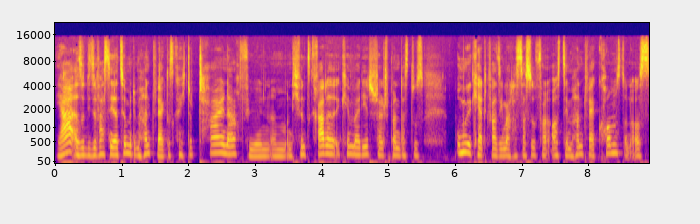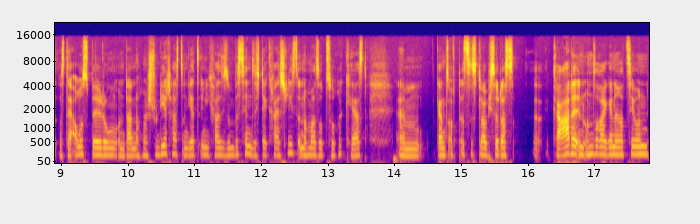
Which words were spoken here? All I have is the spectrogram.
Ja, also diese Faszination mit dem Handwerk, das kann ich total nachfühlen. Ähm, und ich finde es gerade, Kim, bei dir total spannend, dass du es umgekehrt quasi gemacht hast, dass du von, aus dem Handwerk kommst und aus, aus der Ausbildung und dann nochmal studiert hast und jetzt irgendwie quasi so ein bisschen sich der Kreis schließt und nochmal so zurückkehrst. Ähm, ganz oft ist es, glaube ich, so, dass gerade in unserer Generation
